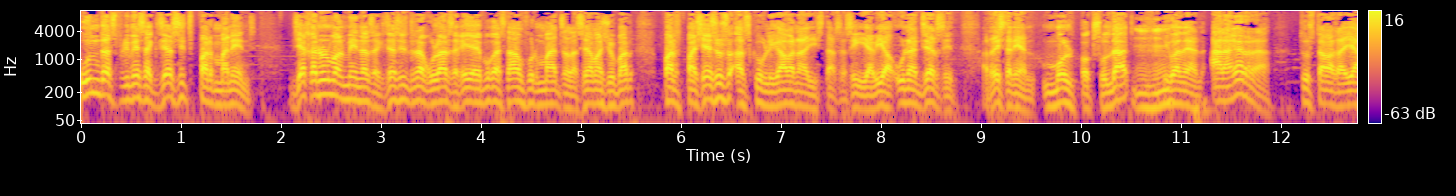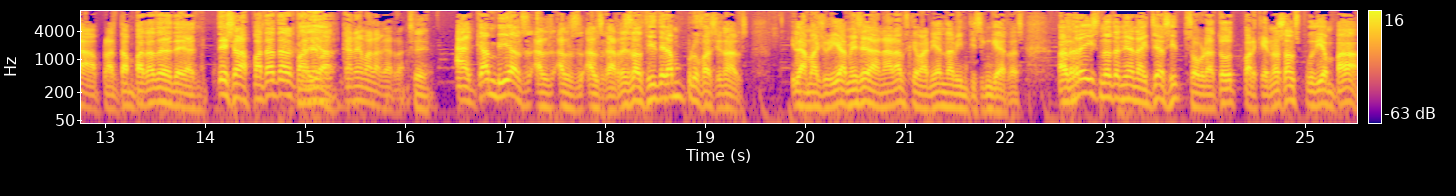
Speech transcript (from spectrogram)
un dels primers exèrcits permanents, ja que normalment els exèrcits regulars d'aquella època estaven formats, a la seva major part, per pagesos als que obligaven a allistar-se. O sigui, hi havia un exèrcit, els reis tenien molt pocs soldats, i quan deien, a la guerra, tu estaves allà plantant patates i deien, deixa les patates que anem, a, que anem a la guerra. Sí. En canvi, els, els, els, els guerrers del Cid eren professionals. I la majoria, a més, eren àrabs que venien de 25 guerres. Els reis no tenien exèrcit, sobretot perquè no se'ls podien pagar.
